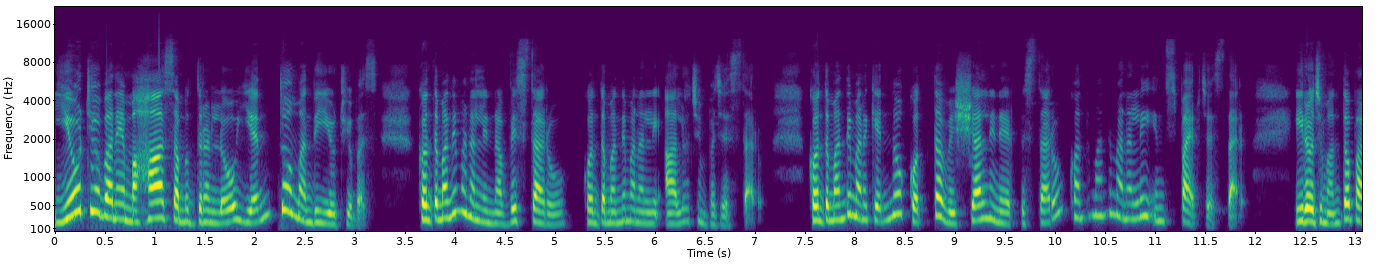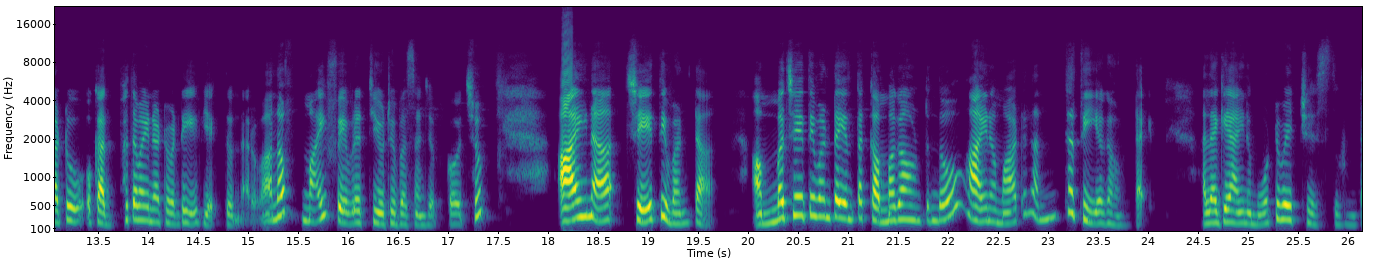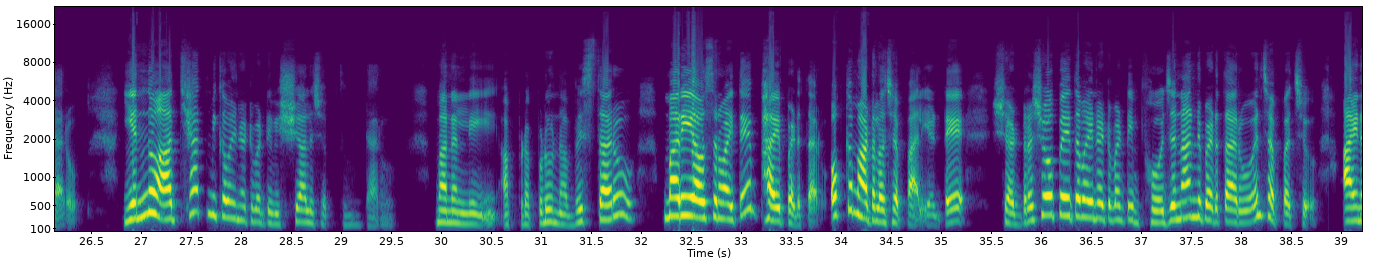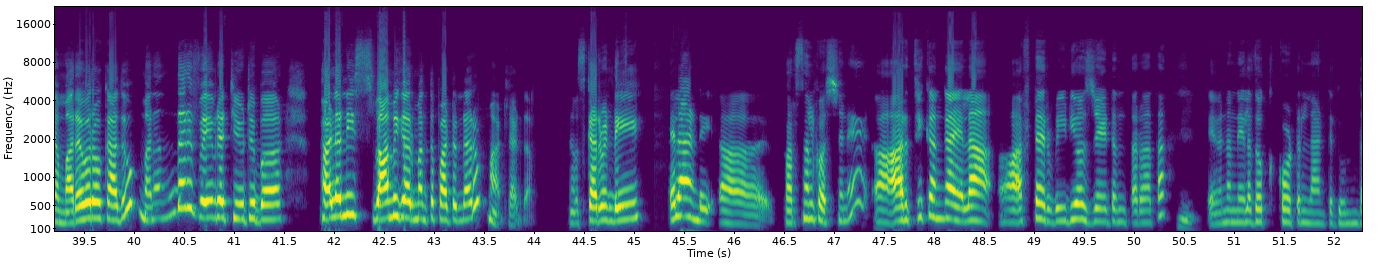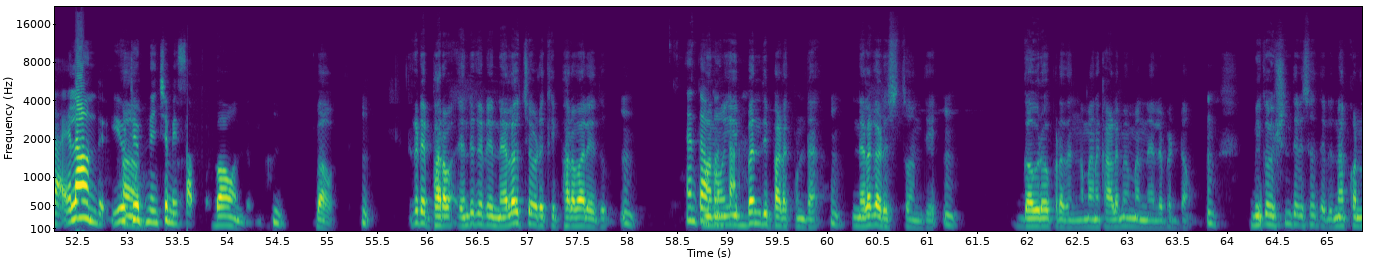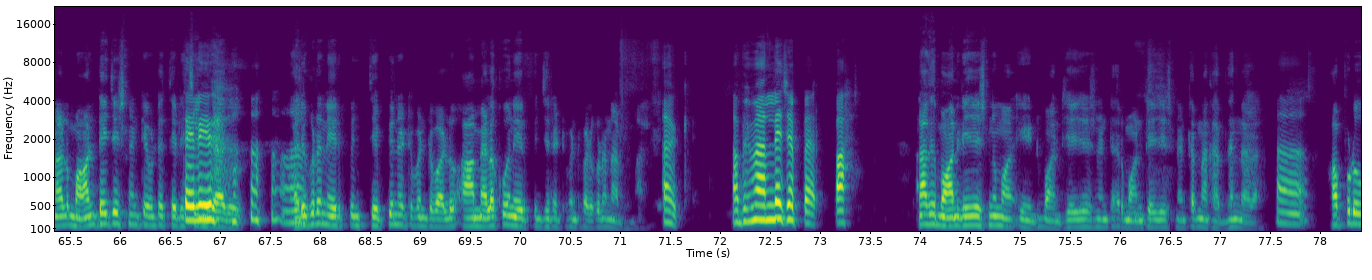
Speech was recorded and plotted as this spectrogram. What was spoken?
YouTube అనే మహాసముద్రంలో ఎంతో మంది యూట్యూబర్స్. కొంతమంది మనల్ని నవ్విస్తారు కొంతమంది మనల్ని ఆలోచింపజేస్తారు. కొంతమంది మనకి ఎన్నో కొత్త విషయాల్ని నేర్పిస్తారు కొంతమంది మనల్ని ఇన్స్పైర్ చేస్తారు. ఈ రోజు మనతో పాటు ఒక అద్భుతమైనటువంటి వ్యక్తి ఉన్నారు. One of my favourite youtubers అని చెప్పుకోవచ్చు. ఆయన చేతి వంట అమ్మ చేతి వంట ఎంత కమ్మగా ఉంటుందో ఆయన మాటలు అంత తీయగా ఉంటాయి. అలాగే ఆయన మోటివేట్ చేస్తూ ఉంటారు. ఎన్నో ఆధ్యాత్మికమైనటువంటి విషయాలు చెప్తూ ఉంటారు. మనల్ని అప్పుడప్పుడు నవ్విస్తారు. మరి అవసరం అయితే భయపెడతారు. ఒక్క మాటలో చెప్పాలి అంటే షడ్రశోపేతమైనటువంటి భోజనాన్ని పెడతారు అని చెప్పొచ్చు. ఆయన మరెవరో కాదు మనందరి ఫేవరెట్ యూట్యూబర్ పళని స్వామి గారు మనతో పాటు ఉన్నారు. మాట్లాడదాం. నమస్కారం అండి ఎలా అండి? పర్సనల్ క్వశ్చన్ ఆర్థికంగా ఎలా ఆఫ్టర్ వీడియోస్ చేయడం తర్వాత. ఏమైనా నిలదొక్కుకోవటం లాంటిది ఉందా ఎలా ఉంది? యూట్యూబ్ నుంచి మీ సపోర్ట్ బాగుంది. బాగుంది. ఎందుకంటే పర్వ ఎందుకంటే నెల వచ్చేవాడికి పర్వాలేదు. ఎంత మనం? ఇబ్బంది పడకుండా ఉమ్. నెల గడుస్తుంది. ఉమ్. గౌరవప్రదంగా మన కాళ్ళ మీద మనం నిలబెట్టాం. మీకు విషయం తెలుసో తెలియదు నాకు కొన్నాళ్ళు మానిటైజేషన్ అంటే ఏమిటో తెలియదు కాదు. అది కూడా నేర్పి చెప్పినటువంటి వాళ్ళు ఆ మెలకు నేర్పించినటువంటి వాళ్ళు కూడా నా అభిమానులు. అభిమానులే చెప్పారు. నాకు మానిటైజేషన్ ఏంటి మానిటైజేషన్ అంటారు మానిటైజేషన్ అంటారు నాకు అర్థం కాదా అప్పుడు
